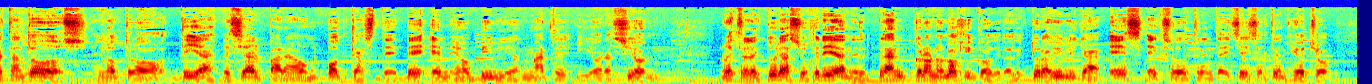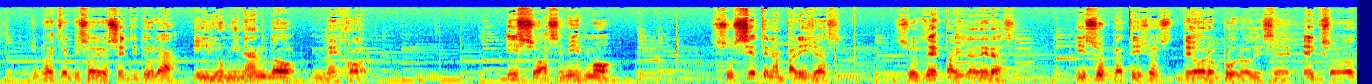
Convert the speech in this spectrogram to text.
están todos? En otro día especial para un podcast de BMO Biblia, Mate y Oración. Nuestra lectura sugerida en el plan cronológico de la lectura bíblica es Éxodo 36 al 38 y nuestro episodio se titula Iluminando Mejor. Hizo asimismo sus siete lamparillas, sus despabiladeras y sus platillos de oro puro, dice Éxodo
